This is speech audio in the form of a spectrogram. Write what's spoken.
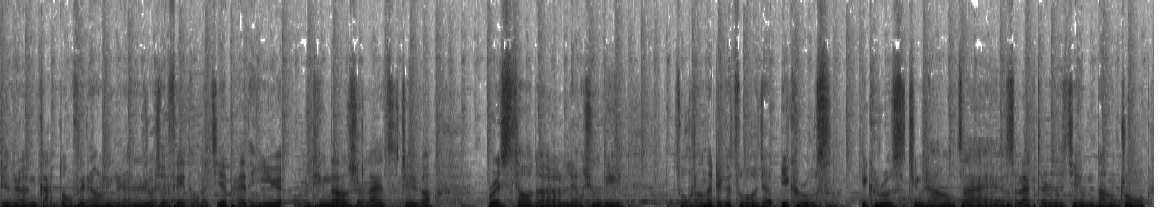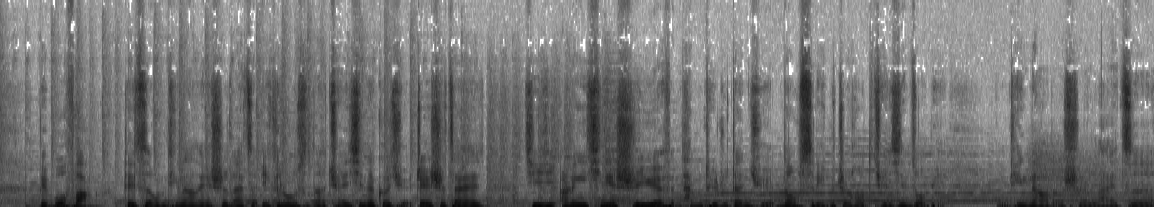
令人感动、非常令人热血沸腾的节拍的音乐。我们听到的是来自这个 Bristol 的两兄弟组成的这个组合叫 Icarus。Icarus 经常在 Selector 的节目当中被播放。这次我们听到的也是来自 Icarus 的全新的歌曲，这是在继2017年11月份他们推出单曲《No Sleep》之后的全新作品。我们听到的是来自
